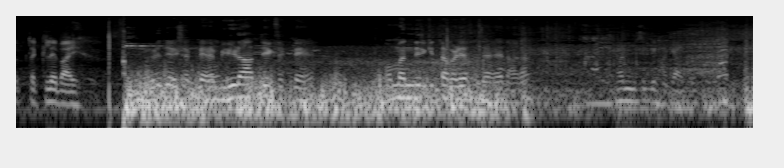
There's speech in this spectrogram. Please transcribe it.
तब तक ले बाय भीड़ देख सकते हैं, भीड़ आप देख सकते हैं। और मंदिर कितना बढ़िया सजाया है तारा। घर नीचे दिखा के आते हैं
